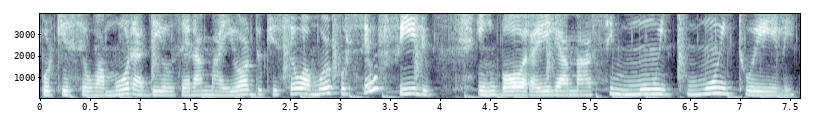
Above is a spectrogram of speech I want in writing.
porque seu amor a Deus era maior do que seu amor por seu filho, embora ele amasse muito, muito ele.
